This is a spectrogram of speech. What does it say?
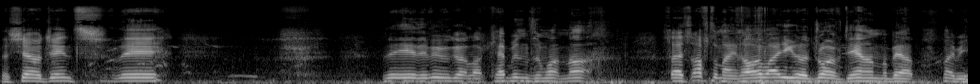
The shower gents there. There, they've even got like cabins and whatnot. So it's off the main highway. You got to drive down about maybe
